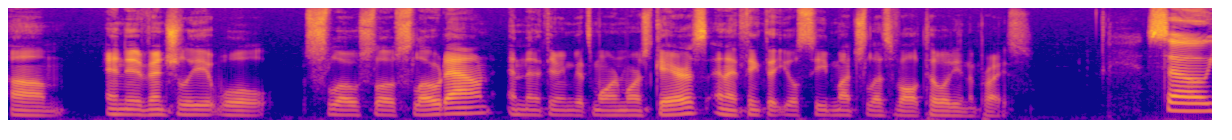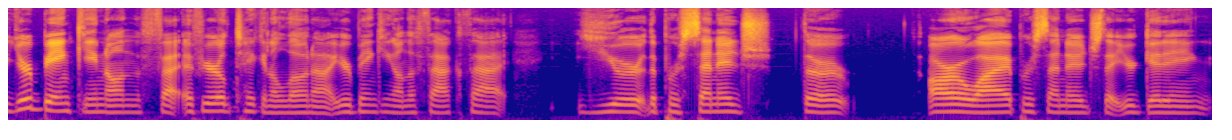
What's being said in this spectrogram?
um, and eventually it will slow, slow, slow down, and then Ethereum gets more and more scarce, and I think that you'll see much less volatility in the price. So you're banking on the fact if you're taking a loan out, you're banking on the fact that you're the percentage, the ROI percentage that you're getting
